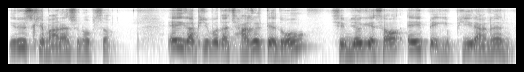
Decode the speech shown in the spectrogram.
이렇게 말할 수는 없어. A가 B보다 작을 때도 지금 여기에서 A 빼기 B라는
